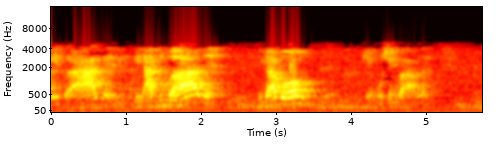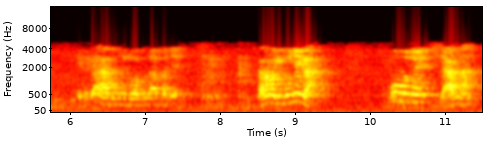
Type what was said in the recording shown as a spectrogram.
Gitu aja, diadu aja, digabung pusing-pusing banget. Kita punya dua pendapat ya. Sekarang lagi punya gak? Punya, jangan.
